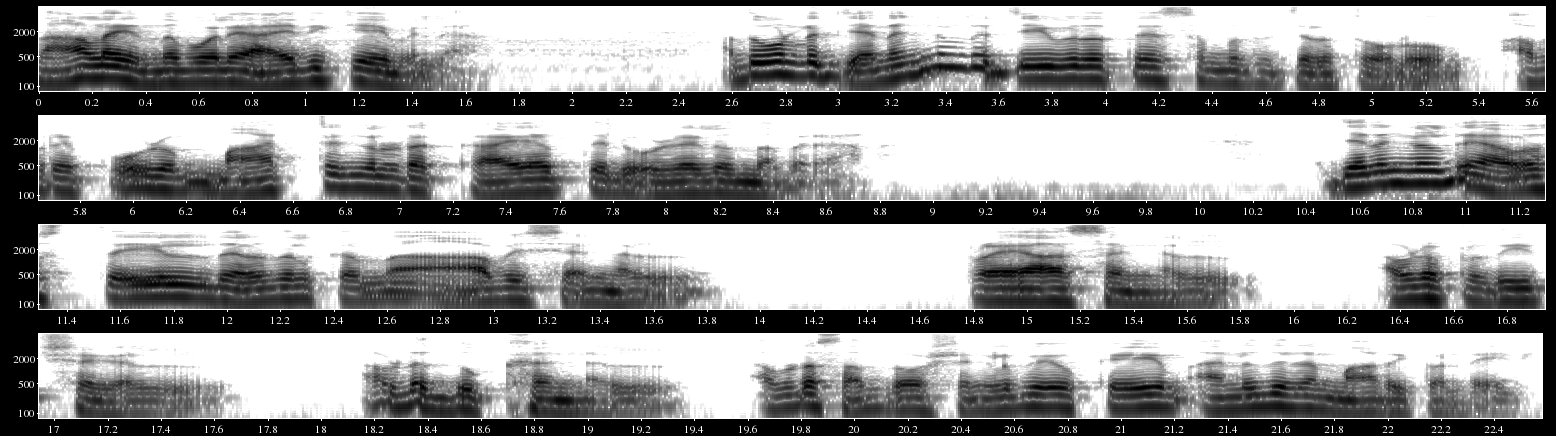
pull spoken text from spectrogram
നാളെ ഇന്ന പോലെ ആയിരിക്കുകയുമില്ല അതുകൊണ്ട് ജനങ്ങളുടെ ജീവിതത്തെ സംബന്ധിച്ചിടത്തോളം അവരെപ്പോഴും മാറ്റങ്ങളുടെ കയത്തിൽ ഉഴലുന്നവരാണ്. ജനങ്ങളുടെ അവസ്ഥയിൽ നിലനിൽക്കുന്ന ആവശ്യങ്ങൾ പ്രയാസങ്ങൾ അവരുടെ പ്രതീക്ഷകൾ അവരുടെ ദുഃഖങ്ങൾ അവരുടെ സന്തോഷങ്ങൾ ഇവയൊക്കെയും അനുദിനം മാറിക്കൊണ്ടേയിരിക്കും.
